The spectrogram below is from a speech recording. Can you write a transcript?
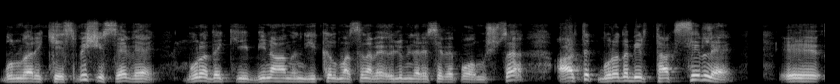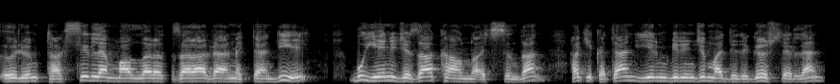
bunları kesmiş ise ve buradaki binanın yıkılmasına ve ölümlere sebep olmuşsa artık burada bir taksirle e, ölüm, taksirle mallara zarar vermekten değil, bu yeni ceza kanunu açısından hakikaten 21. maddede gösterilen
